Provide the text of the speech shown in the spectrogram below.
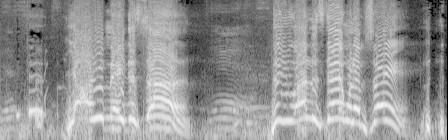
Yes. Y'all, he made the sun. Yes. Do you understand what I'm saying?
